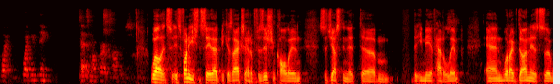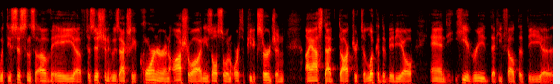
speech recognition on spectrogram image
what, what you think sets them apart from others? Well, it's, it's funny you should say that because I actually had a physician call in suggesting that, um, that he may have had a limp. And what I've done is, uh, with the assistance of a uh, physician who's actually a coroner in Oshawa, and he's also an orthopedic surgeon, I asked that doctor to look at the video, and he agreed that he felt that the, uh,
